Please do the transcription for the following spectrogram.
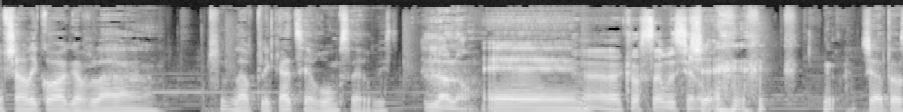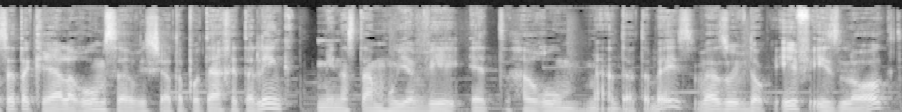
אפשר לקרוא אגב ל- לאפליקציה room service. לא לא. אמ, רק ל service ש- שלו. כשאתה עושה את הקריאה ל room service, כשאתה פותח את הלינק, מן הסתם הוא יביא את ה room מה database, ואז הוא יבדוק if is locked,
